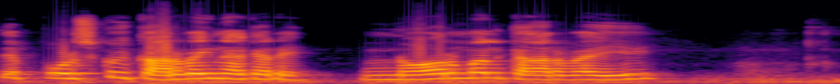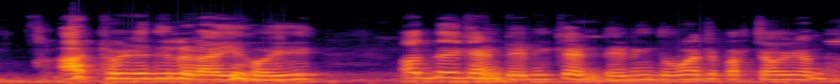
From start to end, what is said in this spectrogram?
ਤੇ ਪੁਲਿਸ ਕੋਈ ਕਾਰਵਾਈ ਨਾ ਕਰੇ। ਨਾਰਮਲ ਕਾਰਵਾਈ 8 ਵਜੇ ਦੀ ਲੜਾਈ ਹੋਈ ਅੱਧੇ ਘੰਟੇ ਨਹੀਂ ਘੰਟੇ ਨਹੀਂ ਦੋਵਾਂ ਚ ਪਰਚਾ ਹੋ ਜਾਂਦਾ।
